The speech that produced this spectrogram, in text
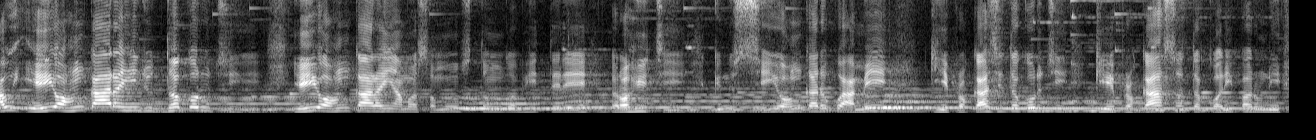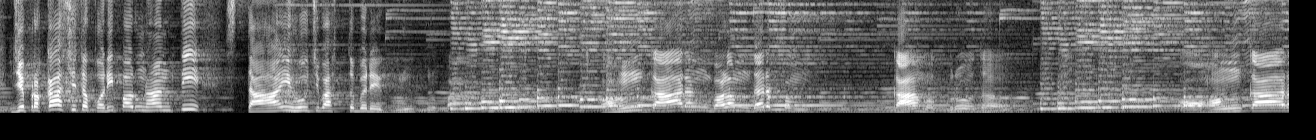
ଆଉ ଏଇ ଅହଙ୍କାର ହିଁ ଯୁଦ୍ଧ କରୁଛି। ଏହି ଅହଙ୍କାର ହିଁ ଆମ ସମସ୍ତଙ୍କ ଭିତରେ ରହିଛି। କିନ୍ତୁ ସେଇ ଅହଙ୍କାରକୁ ଆମେ କିଏ ପ୍ରକାଶିତ କରୁଛି କିଏ ପ୍ରକାଶିତ କରିପାରୁନି। ଯିଏ ପ୍ରକାଶିତ କରିପାରୁନାହାନ୍ତି ତାହା ହିଁ ହେଉଛି ବାସ୍ତବରେ ଗୁରୁ କୃପା ଅହଙ୍କାରଂ ବଳಂ ଦର୍ପಂ କାମ କ୍ରୋଧ। ଅହଙ୍କାର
